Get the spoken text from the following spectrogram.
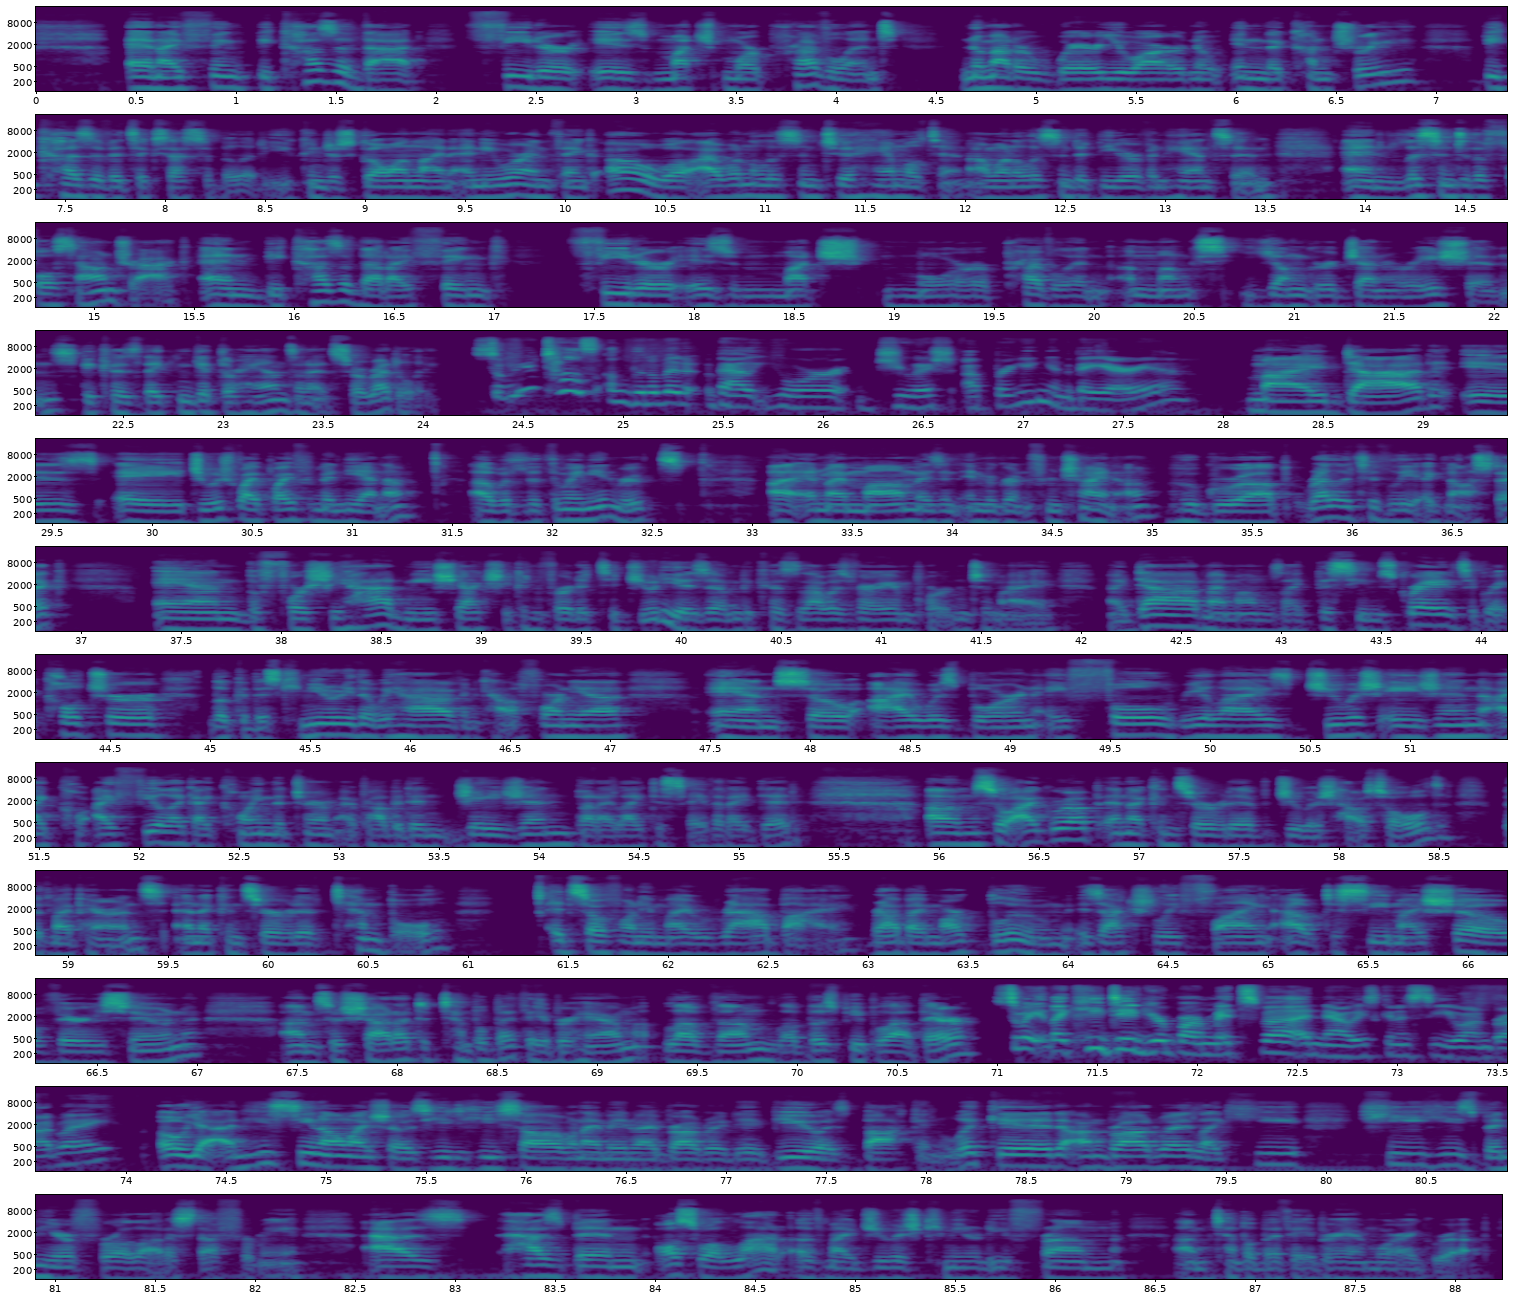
And I think because of that, theater is much more prevalent no matter where you are no, in the country because of its accessibility. You can just go online anywhere and think, oh, well, I want to listen to Hamilton. I want to listen to Dear Evan Hansen and listen to the full soundtrack. And because of that, I think theater is much more prevalent amongst younger generations because they can get their hands on it so readily. So, will you tell us a little bit about your Jewish upbringing in the Bay Area? My dad is a Jewish white boy from Indiana uh, with Lithuanian roots. Uh, and my mom is an immigrant from China who grew up relatively agnostic. And before she had me, she actually converted to Judaism because that was very important to my my dad. My mom was like, "This seems great. It's a great culture. Look at this community that we have in California." And so I was born a full realized Jewish Asian. I, co- I feel like I coined the term. I probably didn't Jasian, but I like to say that I did. Um, so I grew up in a conservative Jewish household with my parents and a conservative temple it's so funny. My rabbi, Rabbi Mark Bloom, is actually flying out to see my show very soon. Um, so shout out to Temple Beth Abraham. Love them. Love those people out there. So wait, like he did your bar mitzvah, and now he's going to see you on Broadway. Oh yeah, and he's seen all my shows. He he saw when I made my Broadway debut as Boq and Wicked on Broadway. Like he he he's been here for a lot of stuff for me. As has been also a lot of my Jewish community from um, Temple Beth Abraham, where I grew up.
